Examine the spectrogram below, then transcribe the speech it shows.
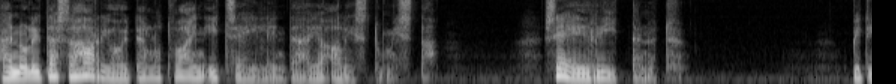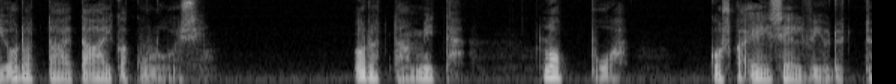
Hän oli tässä harjoitellut vain itsehillintää ja alistumista. Se ei riittänyt. Piti odottaa, että aika kuluisi. Odottaa mitä? Loppua, koska ei selviydytty.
